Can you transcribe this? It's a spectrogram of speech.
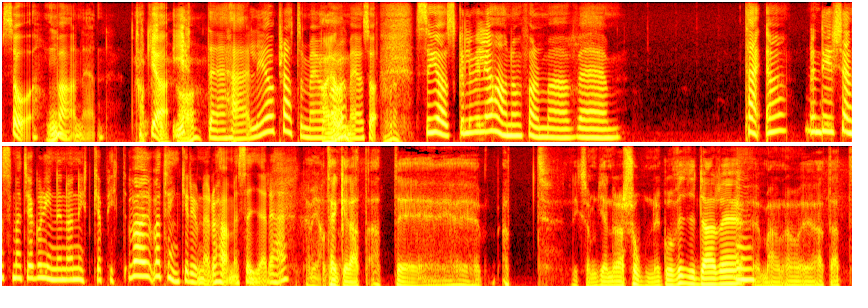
så, Mm. barnen. Tycker Absolut, jag. ja. Jättehärliga att prata med och vara Jajamän. med och så. Jajamän. Så jag skulle vilja ha någon form av eh, ja, men det känns som att jag går in i något nytt kapitel. Vad, vad tänker du när du hör mig säga det här? Jag tänker att, att, eh, att liksom generationer går vidare, Mm. man, att, att,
